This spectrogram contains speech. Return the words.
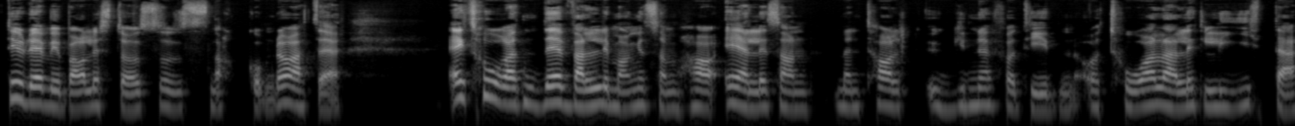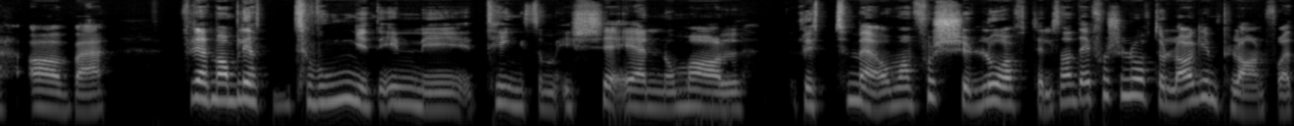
Det er jo det vi bare har lyst til å snakke om, da. At det, jeg tror at det er veldig mange som har, er litt sånn mentalt ugne for tiden og tåler litt lite av eh, Fordi at man blir tvunget inn i ting som ikke er normal rytme, og man får ikke lov til sant? Jeg får ikke lov til å lage en plan for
